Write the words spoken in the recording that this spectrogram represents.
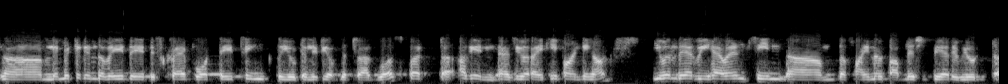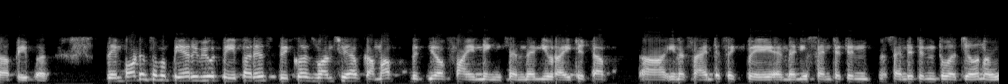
uh, limited in the way they described what they think the utility of the drug was. But uh, again, as you are rightly pointing out, even there we haven't seen um, the final published peer-reviewed uh, paper. The importance of a peer-reviewed paper is because once you have come up with your findings and then you write it up uh, in a scientific way and then you send it in send it into a journal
